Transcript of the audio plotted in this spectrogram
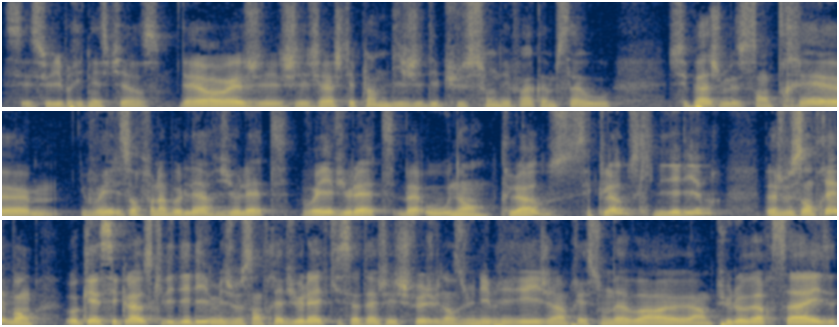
c'est celui Britney Spears. D'ailleurs, ouais, j'ai acheté plein de livres. J'ai des pulsions des fois comme ça où je sais pas, je me sens très. Euh, vous voyez les orphelins Baudelaire, Violette Vous voyez Violette bah, Ou non, Klaus C'est Klaus qui lit des livres? Bah, Je me sens très. Bon, ok, c'est Klaus qui lit des livres, mais je me sens très Violette qui s'attache les cheveux. Je vais dans une librairie, j'ai l'impression d'avoir euh, un pull oversize,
